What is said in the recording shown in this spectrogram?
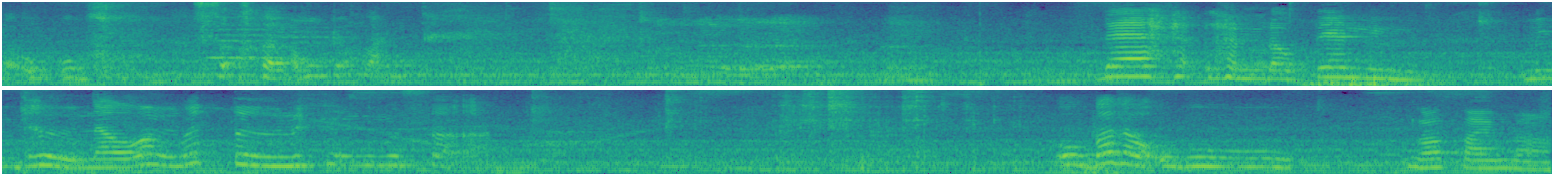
Đậu cũng Sợ lắm các bạn Đây lần đầu tiên mình Mình thử nấu bằng bếp từ nên nó sợ Ô bắt đầu u ù tay vào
